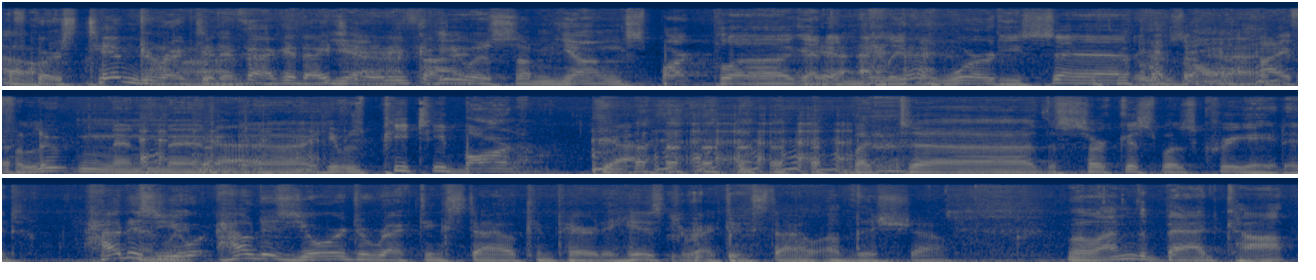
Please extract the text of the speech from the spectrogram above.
of oh. course, Tim directed uh, it back in 1985. Yeah, he was some young spark plug. I yeah. didn't believe a word he said. It was all highfalutin, and, and uh, he was P.T. Barnum. Yeah. but uh, the circus was created. How does your How does your directing style compare to his directing style of this show? Well, I'm the bad cop,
